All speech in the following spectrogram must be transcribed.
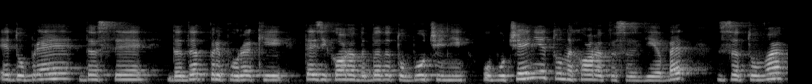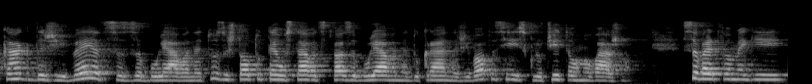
е добре да се дадат препоръки, тези хора да бъдат обучени. Обучението на хората с диабет за това как да живеят с заболяването, защото те остават с това заболяване до края на живота си е изключително важно. Съветваме ги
